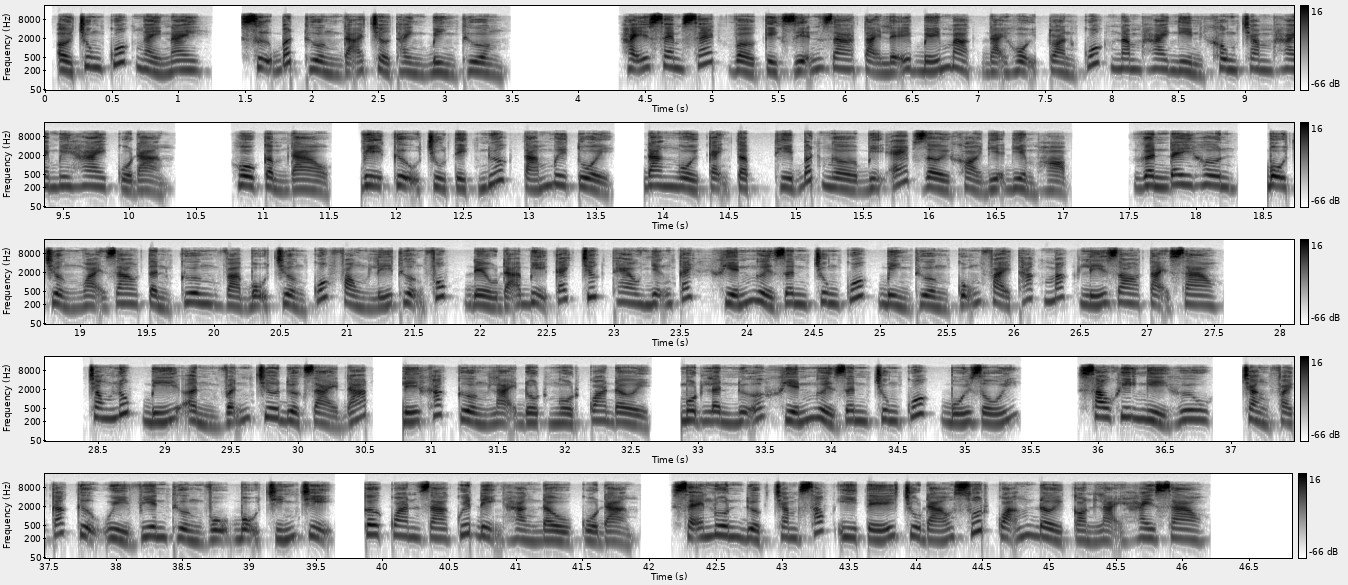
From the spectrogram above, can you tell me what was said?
Ở Trung Quốc ngày nay, sự bất thường đã trở thành bình thường. Hãy xem xét vở kịch diễn ra tại lễ bế mạc Đại hội Toàn quốc năm 2022 của Đảng. Hồ Cẩm Đào, vị cựu chủ tịch nước 80 tuổi, đang ngồi cạnh tập thì bất ngờ bị ép rời khỏi địa điểm họp. Gần đây hơn, Bộ trưởng Ngoại giao Tần Cương và Bộ trưởng Quốc phòng Lý Thượng Phúc đều đã bị cách chức theo những cách khiến người dân Trung Quốc bình thường cũng phải thắc mắc lý do tại sao. Trong lúc bí ẩn vẫn chưa được giải đáp, Lý Khắc Cường lại đột ngột qua đời, một lần nữa khiến người dân Trung Quốc bối rối. Sau khi nghỉ hưu, chẳng phải các cựu ủy viên thường vụ Bộ Chính trị, cơ quan ra quyết định hàng đầu của Đảng, sẽ luôn được chăm sóc y tế chu đáo suốt quãng đời còn lại hay sao?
